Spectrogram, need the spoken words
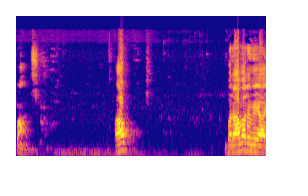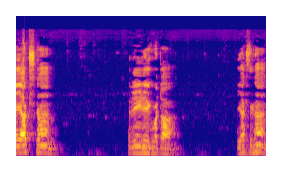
पाँच। अब बराबर हो गया यक्ष घन ऋण एक बटा यक्ष घन।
